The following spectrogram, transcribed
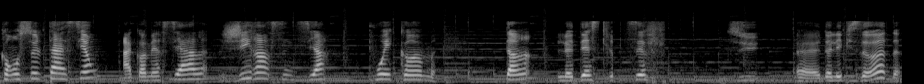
consultation à commercial dans le descriptif du euh, de l'épisode,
